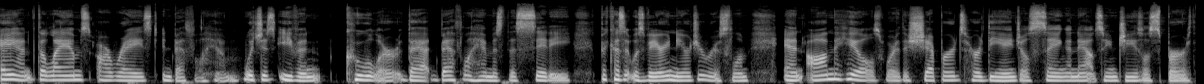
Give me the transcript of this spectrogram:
And the lambs are raised in Bethlehem, which is even cooler that Bethlehem is the city because it was very near Jerusalem. And on the hills where the shepherds heard the angels sing announcing Jesus' birth,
